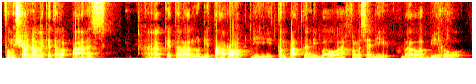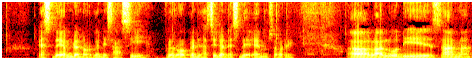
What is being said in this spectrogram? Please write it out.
fungsionalnya kita lepas, uh, kita lalu ditaruh, ditempatkan di bawah. Kalau saya di bawah biro SDM dan organisasi, biro organisasi dan SDM, sorry. Uh, lalu di sana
